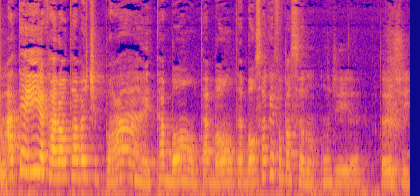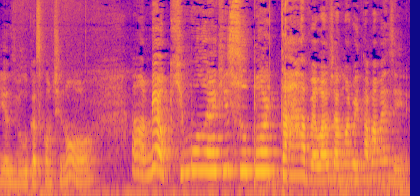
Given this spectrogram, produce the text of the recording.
Tipo, até aí a Carol tava tipo, ai, tá bom, tá bom, tá bom. Só que aí foi passando um dia, dois dias, e o Lucas continuou. Ela, meu, que moleque insuportável. Ela já não aguentava mais ele.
